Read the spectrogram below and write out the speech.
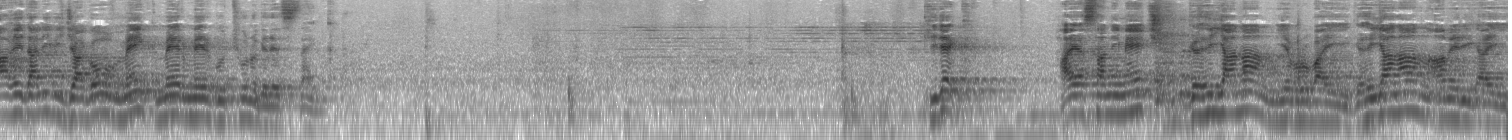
աղետալի վիճակով մենք մեր մերգությունը գտեսնենք։ Գիտեք, Հայաստանի մեջ գհյանան Եվրոպայի, գհյանան Ամերիկայի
